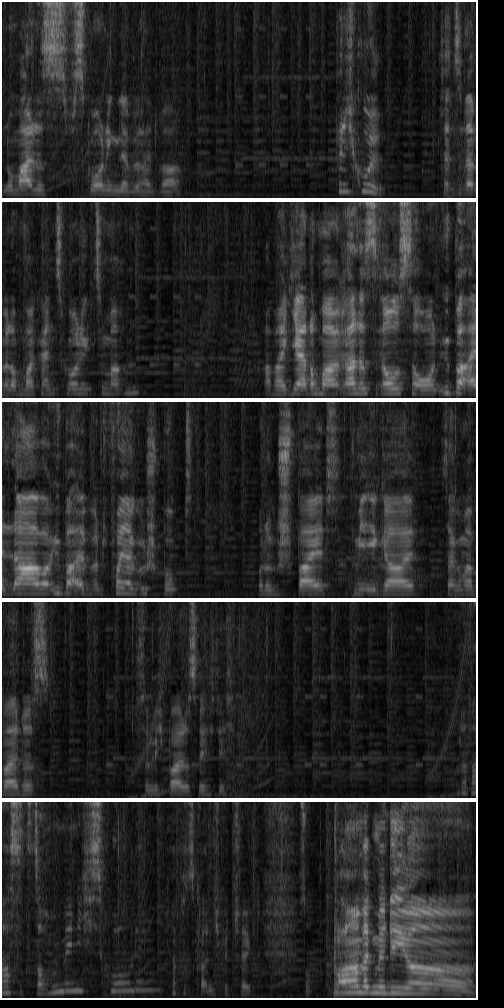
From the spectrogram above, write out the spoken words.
Normales Scrolling-Level halt war. Finde ich cool. Das letzte Level noch mal kein Scrolling zu machen. Aber ja, nochmal alles raushauen. Überall Lava, überall wird Feuer gespuckt. Oder gespeit. Mir egal. Ich sage immer beides. Für mich beides richtig. Oder war es jetzt doch ein wenig Scrolling? Ich habe das gerade nicht gecheckt. So, bam, weg mit dir!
